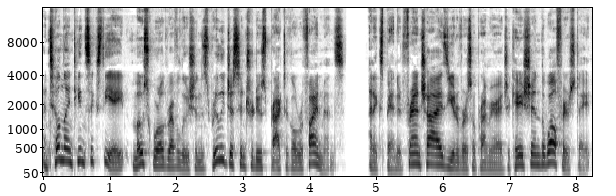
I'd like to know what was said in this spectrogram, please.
Until 1968, most world revolutions really just introduced practical refinements an expanded franchise, universal primary education, the welfare state.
